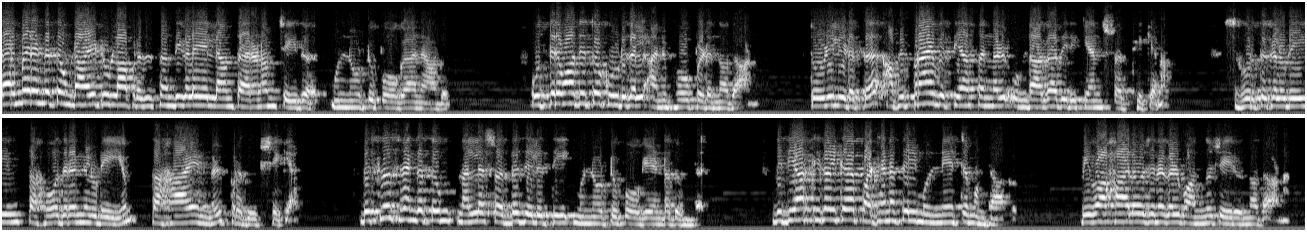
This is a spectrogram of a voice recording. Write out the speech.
കർമ്മരംഗത്ത് ഉണ്ടായിട്ടുള്ള പ്രതിസന്ധികളെയെല്ലാം തരണം ചെയ്ത് മുന്നോട്ടു പോകാനാകും. ഉത്തരവാദിത്വ കൂടുതൽ അനുഭവപ്പെടുന്നതാണ്. തൊഴിലിടത്ത് അഭിപ്രായ വ്യത്യാസങ്ങൾ ഉണ്ടാകാതിരിക്കാൻ ശ്രദ്ധിക്കണം. സുഹൃത്തുക്കളുടെയും സഹോദരങ്ങളുടെയും സഹായങ്ങൾ പ്രതീക്ഷിക്കാം. ബിസിനസ് രംഗത്തും നല്ല ശ്രദ്ധ ചെലുത്തി മുന്നോട്ടു പോകേണ്ടതുണ്ട്. വിദ്യാർത്ഥികൾക്ക് പഠനത്തിൽ മുന്നേറ്റമുണ്ടാകും. വിവാഹാലോചനകൾ വന്നു ചേരുന്നതാണ്.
